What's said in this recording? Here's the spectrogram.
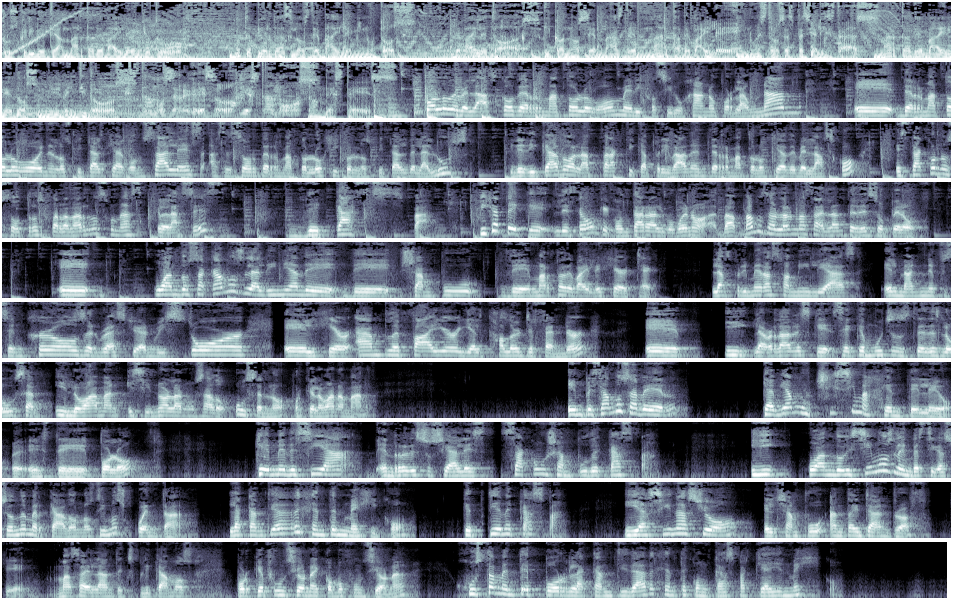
Suscríbete a Marta de Baile en YouTube. No te pierdas los de Baile Minutos, de Baile Talks y conoce más de Marta de Baile y nuestros especialistas. Marta de Baile 2022. Estamos de regreso y estamos donde estés. Polo de Velasco, dermatólogo, médico cirujano por la UNAM, eh, dermatólogo en el Hospital Gia González, asesor dermatológico en el Hospital de la Luz y dedicado a la práctica privada en dermatología de Velasco, está con nosotros para darnos unas clases de caspa. Fíjate que les tengo que contar algo. Bueno, vamos a hablar más adelante de eso, pero eh, cuando sacamos la línea de, de shampoo de Marta de Baile Hair Tech, las primeras familias, el Magnificent Curls, el Rescue and Restore, el Hair Amplifier y el Color Defender, eh, y la verdad es que sé que muchos de ustedes lo usan y lo aman y si no lo han usado, úsenlo porque lo van a amar. Empezamos a ver que había muchísima gente, Leo, este Polo, que me decía en redes sociales, saca un shampoo de caspa. Y cuando hicimos la investigación de mercado, nos dimos cuenta la cantidad de gente en México que tiene caspa. Y así nació el shampoo anti-dandruff, que más adelante explicamos por qué funciona y cómo funciona, justamente por la cantidad de gente con caspa que hay en México.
